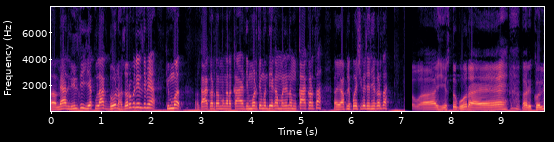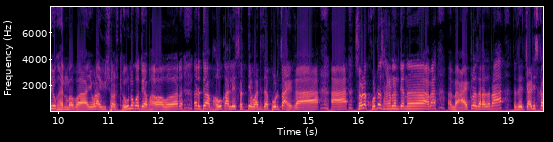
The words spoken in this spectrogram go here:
म्या लिहिल ती एक लाख दोन हजार रुपये लिहिली म्या. किंमत. काय करता मग आता? काय ते मरते म्हणते एका महिन्यानं मग काय करता? आपले पैसे कसे हे करता? वा हेच तर घोर आहे. अरे कलियुग आहे ना बाबा एवढा विश्वास ठेवू नको त्या भावावर. अरे त्या भाऊ का ले सत्यवादीचा पुढचा आहे का? आ, सगळं खोटं सांगितलं ना त्यानं हा ऐकलं जरा जरा तर ते चाळीस का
